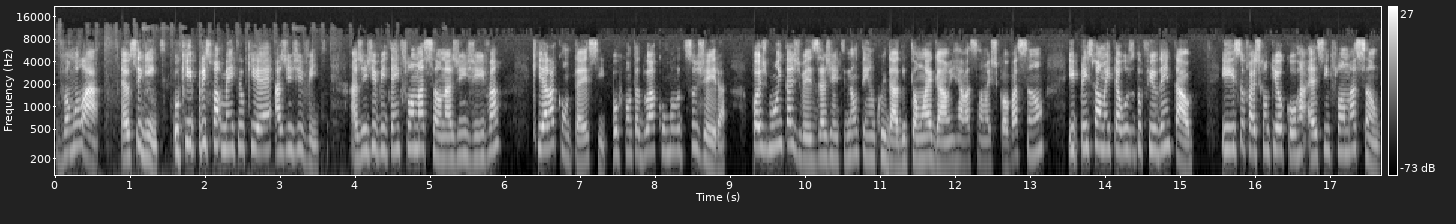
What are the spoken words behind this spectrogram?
Vamos lá é o seguinte, o que principalmente o que é a gengivite? A gengivite é a inflamação na gengiva que ela acontece por conta do acúmulo de sujeira, pois muitas vezes a gente não tem um cuidado tão legal em relação à escovação e principalmente ao uso do fio dental. E isso faz com que ocorra essa inflamação.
